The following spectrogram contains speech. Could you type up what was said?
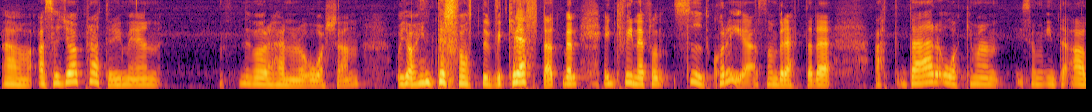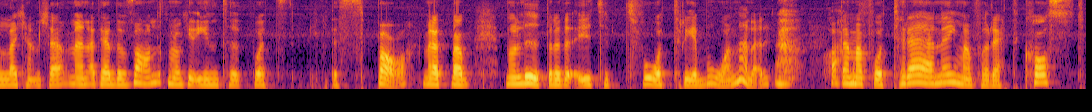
Ja, alltså jag pratade ju med en nu var det här några år sedan, och jag har inte fått det bekräftat, men en kvinna från Sydkorea som berättade att där åker man, liksom inte alla kanske, men att det är ändå vanligt att man åker in typ på ett, inte spa, men att man, någon liknande i typ två, tre månader. Wow. Där man får träning, man får rätt kost,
